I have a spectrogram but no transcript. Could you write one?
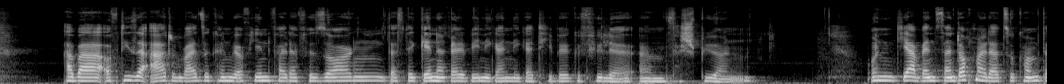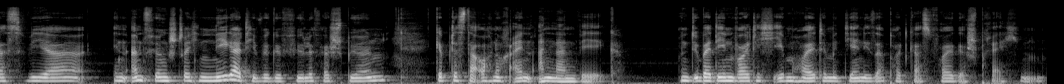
Aber auf diese Art und Weise können wir auf jeden Fall dafür sorgen, dass wir generell weniger negative Gefühle ähm, verspüren. Und ja, wenn es dann doch mal dazu kommt, dass wir in Anführungsstrichen negative Gefühle verspüren, gibt es da auch noch einen anderen Weg. Und über den wollte ich eben heute mit dir in dieser Podcast-Folge sprechen.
